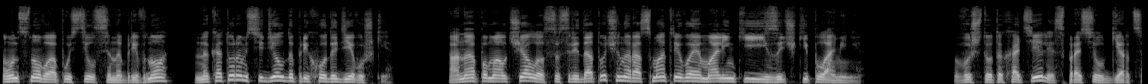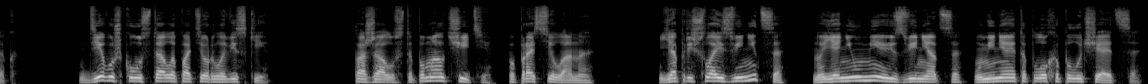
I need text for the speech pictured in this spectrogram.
Он снова опустился на бревно, на котором сидел до прихода девушки. Она помолчала, сосредоточенно рассматривая маленькие язычки пламени. «Вы что-то хотели?» — спросил герцог. Девушка устало потерла виски. «Пожалуйста, помолчите», — попросила она. «Я пришла извиниться, но я не умею извиняться, у меня это плохо получается».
